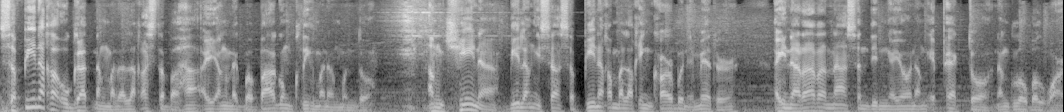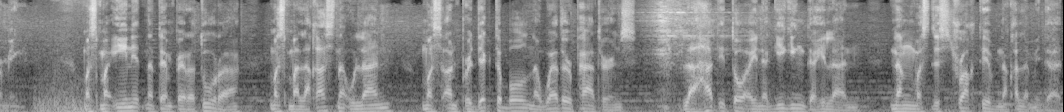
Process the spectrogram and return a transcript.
Sa pinakaugat ng malalakas na baha ay ang nagbabagong klima ng mundo. Ang China bilang isa sa pinakamalaking carbon emitter ay nararanasan din ngayon ang epekto ng global warming. Mas mainit na temperatura, mas malakas na ulan, mas unpredictable na weather patterns, lahat ito ay nagiging dahilan ng mas destructive na kalamidad.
